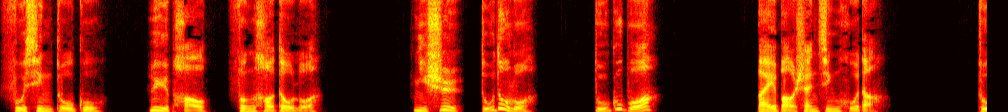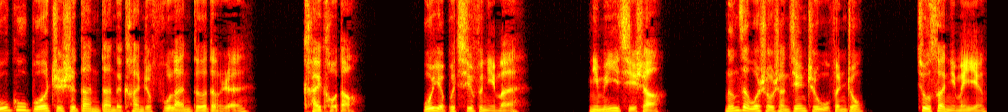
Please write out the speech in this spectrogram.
复姓独孤，绿袍，封号斗罗。你是独斗罗，独孤博？”白宝山惊呼道。独孤博只是淡淡的看着弗兰德等人，开口道：“我也不欺负你们，你们一起上。”能在我手上坚持五分钟，就算你们赢。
